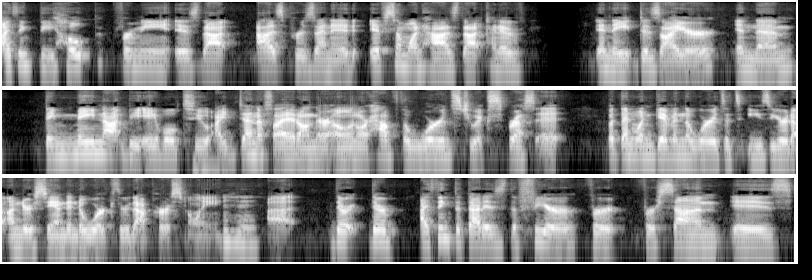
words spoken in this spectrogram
I think the hope for me is that as presented, if someone has that kind of innate desire in them, they may not be able to identify it on their own or have the words to express it. But then when given the words, it's easier to understand and to work through that personally Mm-hmm. uh, there there i think that that is the fear for for some is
